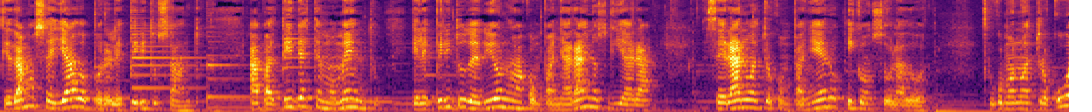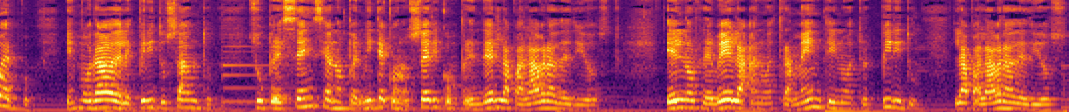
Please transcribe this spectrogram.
quedamos sellados por el Espíritu Santo. A partir de este momento, el Espíritu de Dios nos acompañará y nos guiará. Será nuestro compañero y consolador. Como nuestro cuerpo es morada del Espíritu Santo, su presencia nos permite conocer y comprender la palabra de Dios. Él nos revela a nuestra mente y nuestro espíritu la palabra de Dios.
